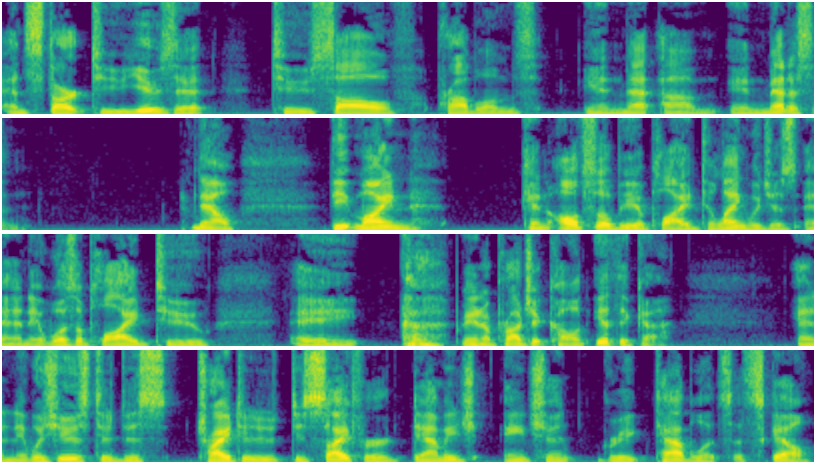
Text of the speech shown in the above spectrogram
and start to use it to solve problems in me- um, in medicine. Now, DeepMind can also be applied to languages, and it was applied to a in a project called Ithaca, and it was used to dis- try to decipher damaged ancient Greek tablets at scale.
